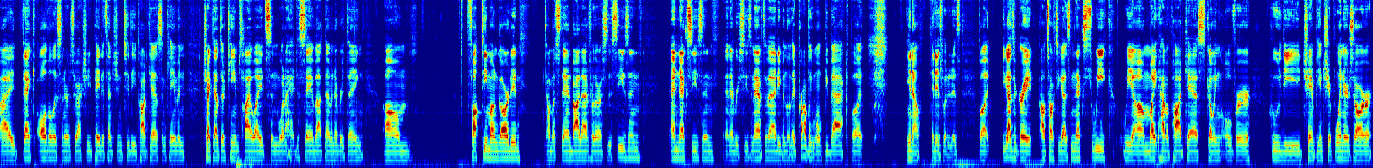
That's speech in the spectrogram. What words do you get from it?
I thank all the listeners who actually paid attention to the podcast and came and checked out their team's highlights and what I had to say about them and everything. Um, fuck Team Unguarded. I'm going to stand by that for the rest of the season and next season and every season after that, even though they probably won't be back. But, you know, it is what it is. But you guys are great. I'll talk to you guys next week. We uh, might have a podcast going over who the championship winners are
